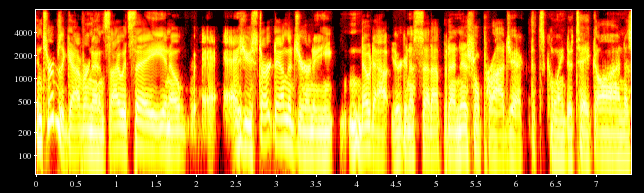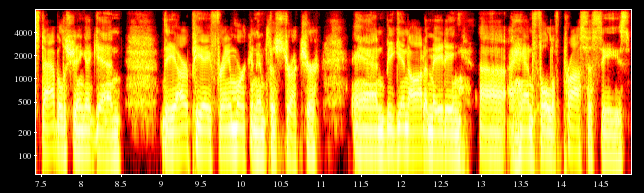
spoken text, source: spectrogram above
In terms of governance, I would say, you know, as you start down the journey, no doubt you're going to set up an initial project that's going to take on establishing, again, the RPA framework and infrastructure and begin automating uh, a handful of processes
